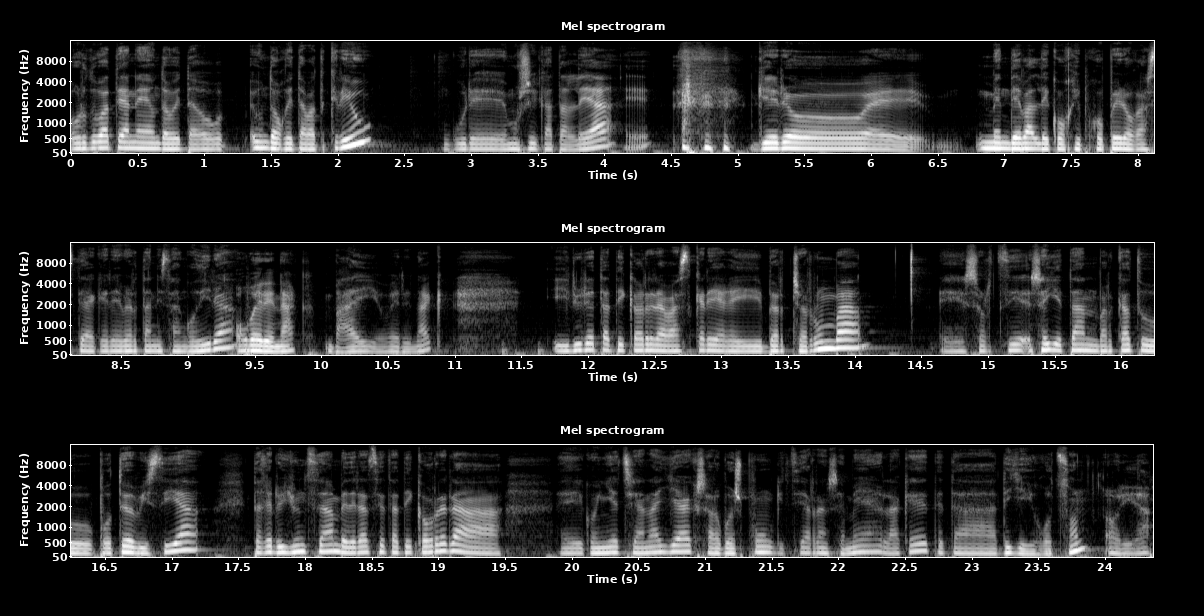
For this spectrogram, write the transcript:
ordu batean egun hogeita bat kriu, gure musika taldea, eh? gero e, mendebaldeko hip-hopero gazteak ere bertan izango dira. Oberenak. Bai, oberenak. Iruretatik aurrera bazkariagei bertxorrumba, e, sortzi, seietan barkatu poteo bizia, eta gero iluntzean bederatzietatik aurrera e, goinetxean aiak, salbo espun, gitziarren semea, laket, eta DJ gotzon. Hori da.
